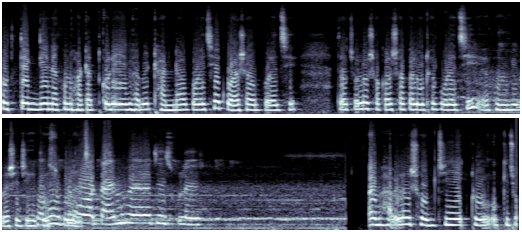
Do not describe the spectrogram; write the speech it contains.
প্রত্যেক দিন এখন হঠাৎ করে এইভাবে ঠান্ডাও পড়েছে কুয়াশাও পড়েছে। তা চলো সকাল সকাল উঠে পড়েছি এখন বিবাসে যেহেতু স্কুল আছে। টাইম হয়ে গেছে স্কুলে ভাবলাম সবজি একটু কিছু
